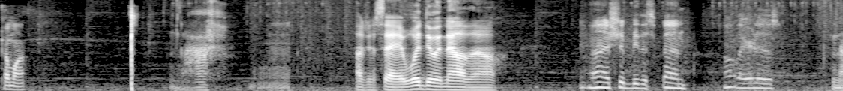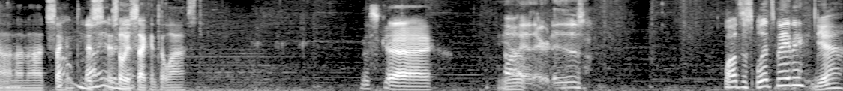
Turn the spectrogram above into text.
Come on. I was gonna say it would do it now though. Uh, it should be the spin. Oh, there it is. No, no, no. It's second. not it's, even it's always yet. second to last. This guy. Oh, yeah, there it is. Lots of splits, maybe? Yeah,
